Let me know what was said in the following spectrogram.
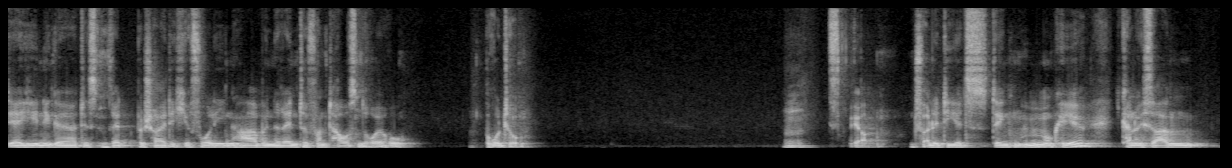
derjenige, dessen Rentenbescheid ich hier vorliegen habe, eine Rente von 1000 Euro brutto. Hm. Ja, und für alle, die jetzt denken, hm, okay, ich kann euch sagen,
